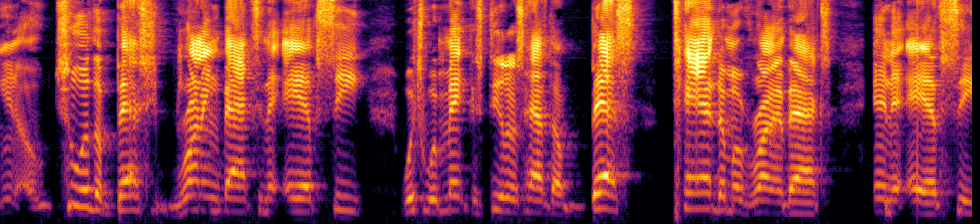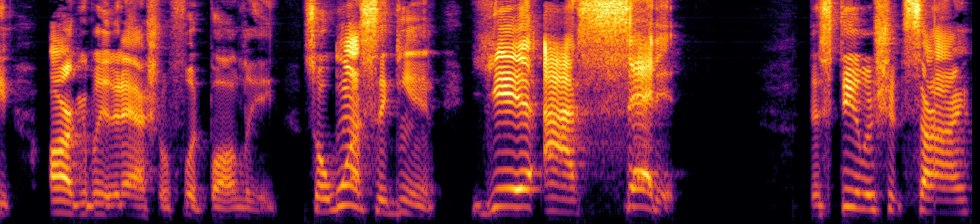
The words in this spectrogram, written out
you know, two of the best running backs in the AFC, which would make the Steelers have the best tandem of running backs in the AFC, arguably the National Football League. So once again, yeah, I said it. The Steelers should sign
